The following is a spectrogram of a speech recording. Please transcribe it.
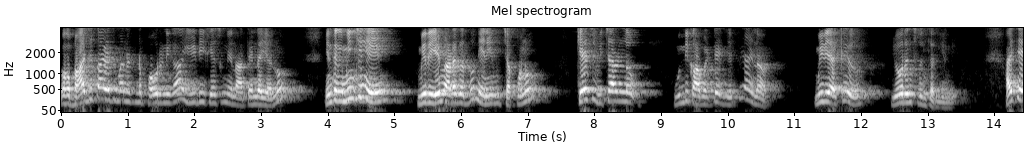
ఒక బాధ్యతాయుతమైనటువంటి పౌరునిగా ఈడీ కేసుకు నేను అటెండ్ అయ్యాను. ఇంతకు మించి మీరు ఏమి అడగద్దు నేనేమి చెప్పను. కేసు విచారణలో ఉంది కాబట్టి అని చెప్పి ఆయన మీడియాకి వివరించడం జరిగింది. అయితే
